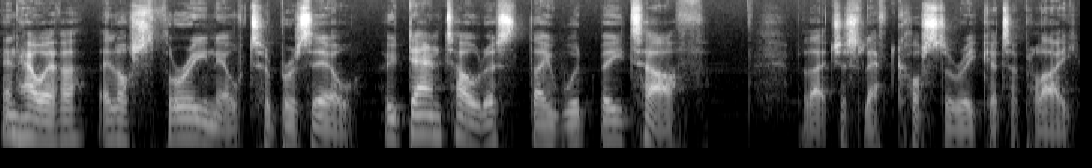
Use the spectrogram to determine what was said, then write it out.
Then, however, they lost 3 0 to Brazil, who Dan told us they would be tough, but that just left Costa Rica to play.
